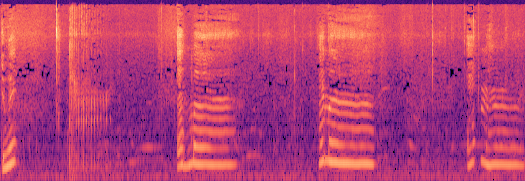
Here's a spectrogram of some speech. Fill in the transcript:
Do it. Emma. Emma. Emma.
